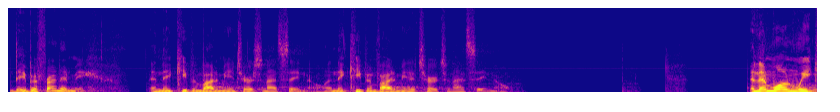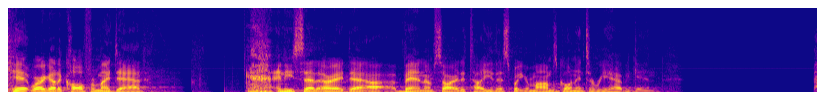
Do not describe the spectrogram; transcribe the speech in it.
they befriended me. And they keep inviting me to church, and I'd say no. And they keep inviting me to church, and I'd say no. And then one week hit where I got a call from my dad. And he said, All right, dad, uh, Ben, I'm sorry to tell you this, but your mom's going into rehab again.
